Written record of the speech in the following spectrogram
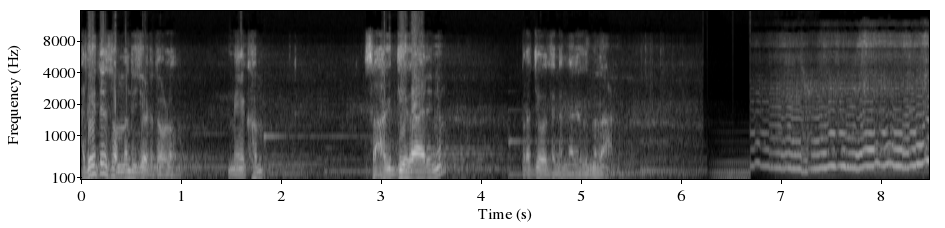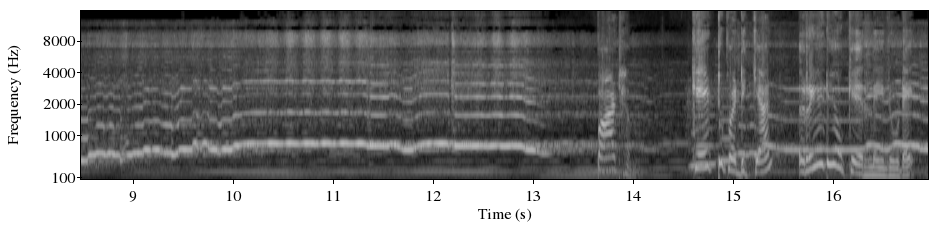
അദ്ദേഹത്തെ സംബന്ധിച്ചിടത്തോളം മേഘം സാഹിത്യകാരനും പ്രചോദനം നൽകുന്നതാണ്. പാഠം കേട്ടു പഠിക്കാൻ റേഡിയോ കേരളയിലൂടെ.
